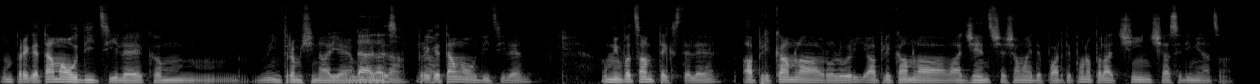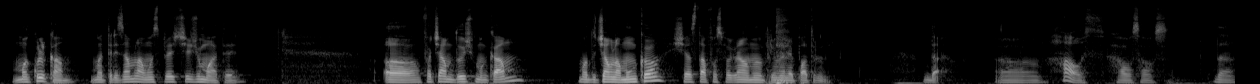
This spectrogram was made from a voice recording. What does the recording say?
îmi pregăteam audițiile, că m- intrăm și în aria aia, Da, mă da, gândesc. da, da. Pregăteam audițiile, îmi învățam textele, aplicam la roluri, aplicam la agenți și așa mai departe, până pe la 5-6 dimineața. Mă culcam, mă trezeam la 11 jumate, uh, făceam duș, mâncam, mă duceam la muncă și asta a fost programul meu primele 4 luni. Da. Uh, House. house, house. Da.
